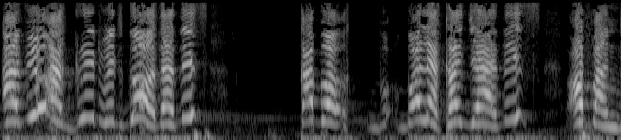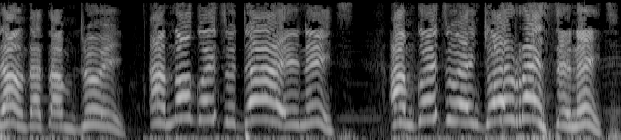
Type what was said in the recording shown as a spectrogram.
Have you agreed with God that this this up and down that I'm doing, I'm not going to die in it. I'm going to enjoy rest in it.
